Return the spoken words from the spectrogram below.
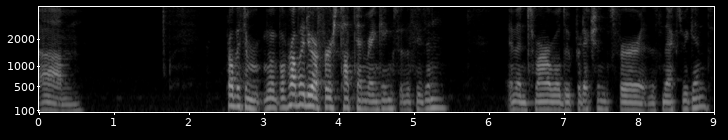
um, probably some. We'll, we'll probably do our first top ten rankings of the season, and then tomorrow we'll do predictions for this next weekend.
